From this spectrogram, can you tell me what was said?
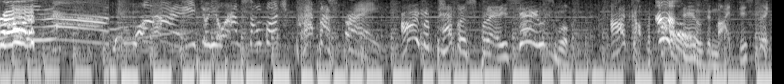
wrong. Why do you have so much pepper spray? I'm a pepper spray saleswoman. I've got the top Oh. sales in my district.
